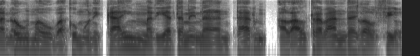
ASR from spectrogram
La Nouma ho va comunicar immediatament a en Tarm, a l'altra banda del fil.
